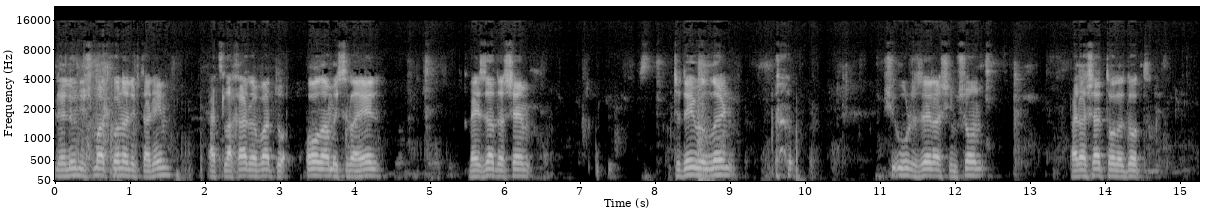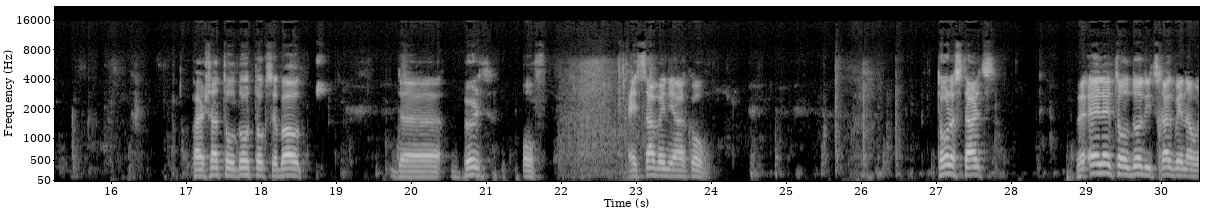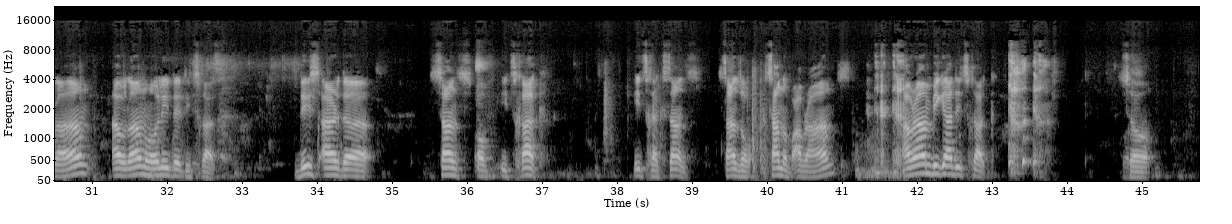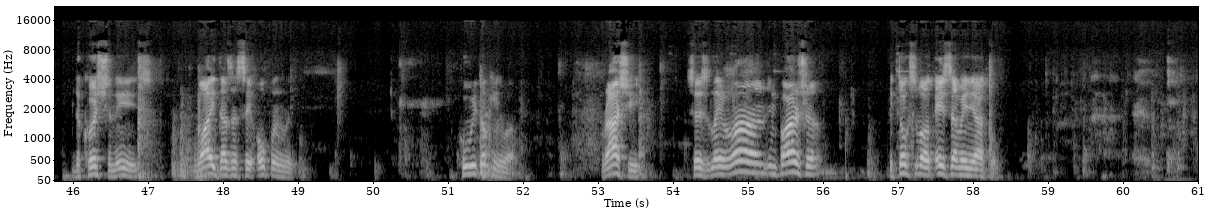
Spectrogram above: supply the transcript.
לעילוי נשמת כל הנפטרים, הצלחה רבה to all עם ישראל, בעזרת השם. Today we'll learn שיעור זרע שמשון, פרשת תולדות. פרשת תולדות talks about the birth of Esav and Yaakov. Torah starts Ve'ele toldot Yitzchak ben Avraham. Avraham holy at Yitzchak. These are the sons of Yitzchak. Yitzchak's sons. Sons of, son of Abraham. Abraham begat Yitzchak. So, the question is, why doesn't say openly? Who we talking about? Rashi says later on in Parsha, it talks about Esav and Yaakov.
